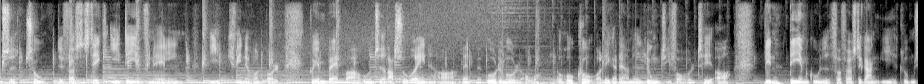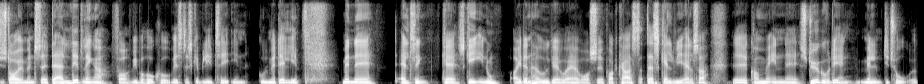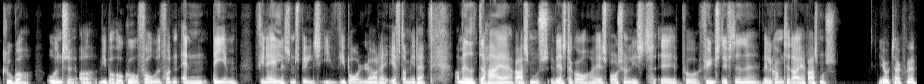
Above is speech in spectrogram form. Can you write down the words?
Odense tog det første stik i DM-finalen i kvindehåndbold. På hjemmebane var Odense ret suveræne og vandt med 8 mål over IBHK og ligger dermed lunt i forhold til at vinde DM-guldet for første gang i klubbens historie, mens øh, der er lidt længere for Viborg HK, hvis det skal blive til en guldmedalje. Men øh, alting kan ske endnu, og i den her udgave af vores øh, podcast, der skal vi altså øh, komme med en øh, styrkevurdering mellem de to øh, klubber, Odense og Viborg HK, forud for den anden DM finale, som spilles i Viborg lørdag eftermiddag. Og med, der har jeg Rasmus Vestergaard, øh, sportsjournalist øh, på Fyns Stiftende. Velkommen til dig, Rasmus. Jo, tak for det.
